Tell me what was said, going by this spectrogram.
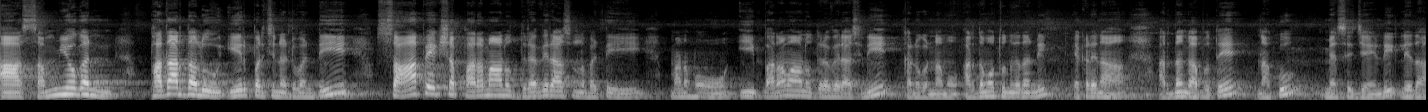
ఆ సంయోగ పదార్థాలు ఏర్పరిచినటువంటి సాపేక్ష పరమాణు ద్రవ్యరాశులను బట్టి మనము ఈ పరమాణు ద్రవ్యరాశిని కనుగొన్నాము. అర్థమవుతుంది కదండి? ఎక్కడైనా అర్థం కాకపోతే నాకు మెసేజ్ చేయండి లేదా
